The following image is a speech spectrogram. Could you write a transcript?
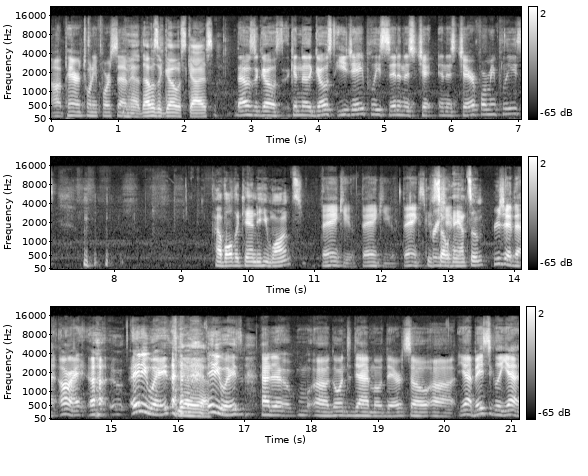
uh, parent twenty four seven. Yeah, that was a ghost, guys. That was a ghost. Can the ghost EJ please sit in this chair in this chair for me, please? Have all the candy he wants. Thank you, thank you, thanks. He's Appreciate so that. handsome. Appreciate that. All right. Uh, anyways, yeah. anyways, had to uh, go into dad mode there. So uh, yeah, basically, yeah.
